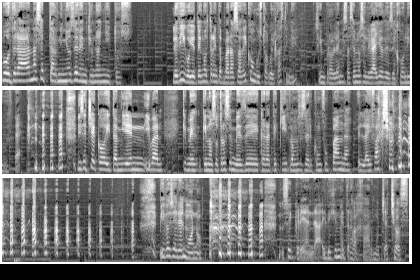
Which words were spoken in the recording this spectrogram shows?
¿podrán aceptar niños de 21 añitos? Le digo, yo tengo 30 embarazada y con gusto hago el casting, ¿eh? Sin problemas, hacemos el gallo desde Hollywood. Dice Checo y también Iván que, me- que nosotros en vez de Karate Kid vamos a hacer Kung Fu Panda, el live action. Pido ser el mono. no se crean, ay, déjenme trabajar, muchachos.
